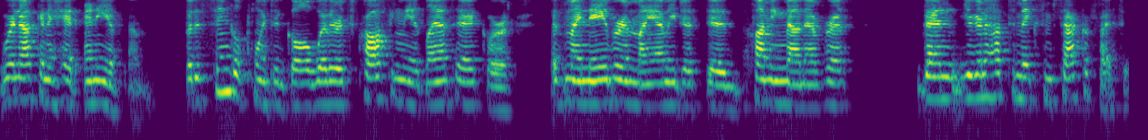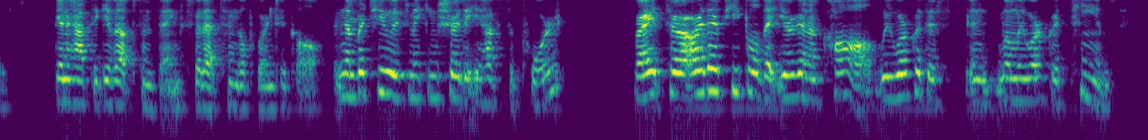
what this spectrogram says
we're not going to hit any of them. But a single pointed goal, whether it's crossing the Atlantic or as my neighbor in Miami just did, climbing Mount Everest, then you're going to have to make some sacrifices. You're going to have to give up some things for that single pointed goal. Number two is making sure that you have support right? So are there people that you're going to call? We work with this in, when we work with teams.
